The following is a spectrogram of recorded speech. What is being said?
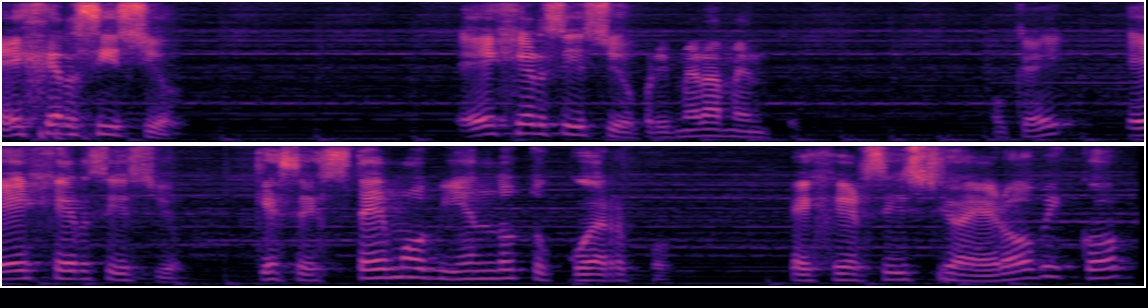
Ejercicio. Ejercicio, primeramente. ¿Ok? Ejercicio. Que se esté moviendo tu cuerpo. Ejercicio aeróbico,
